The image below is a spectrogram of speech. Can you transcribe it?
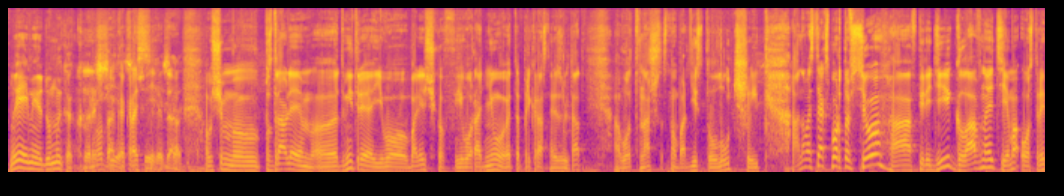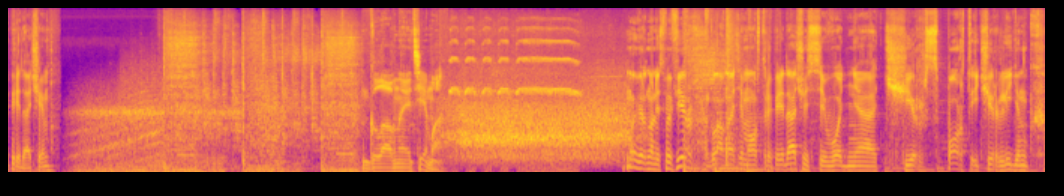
Ну, я имею в виду мы, как Ну Россия. да, как Россия, да. В общем, э, поздравляем э, Дмитрия, его болельщиков, его родню. Это прекрасный результат. А вот наш сноубордист лучший. О новостях спорта все, а впереди главная тема острой передачи. Главная тема. Мы вернулись в эфир. Главная тема острой передачи сегодня чир-спорт и чирлидинг.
